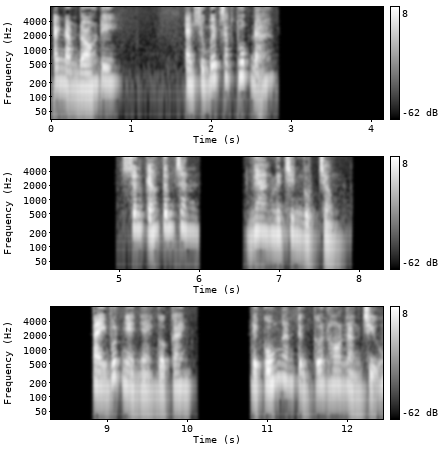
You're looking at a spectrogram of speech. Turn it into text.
Anh nằm đó đi. Em xuống bếp sắc thuốc đã. Xuân kéo tấm chăn ngang lên trên ngực chồng. Tay vuốt nhẹ nhẹ ngực anh để cố ngăn từng cơn ho nặng chịu.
